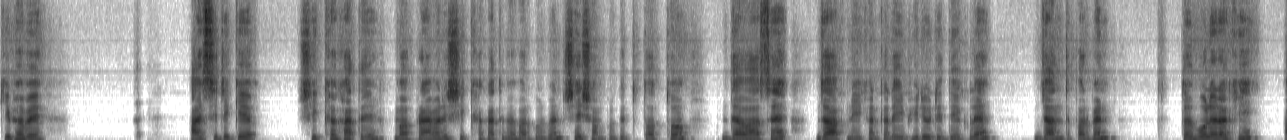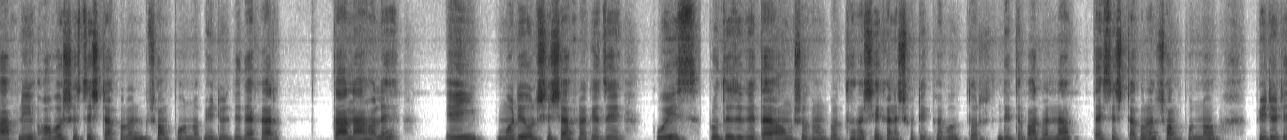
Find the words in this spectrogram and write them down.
কীভাবে আইসিটিকে শিক্ষা খাতে বা প্রাইমারি শিক্ষা খাতে ব্যবহার করবেন, সেই সম্পর্কিত তথ্য দেওয়া আছে, যা আপনি এখানকার এই ভিডিওটি দেখলে জানতে পারবেন। তবে বলে রাখি আপনি অবশ্যই চেষ্টা করবেন সম্পূর্ণ ভিডিওটি দেখার। তা না হলে এই মডিউল শেষে আপনাকে যে কুইজ প্রতিযোগিতায় অংশগ্রহণ করতে হবে, সেখানে সঠিকভাবে উত্তর দিতে পারবেন না। তাই চেষ্টা করুন সম্পূর্ণ ভিডিওটি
